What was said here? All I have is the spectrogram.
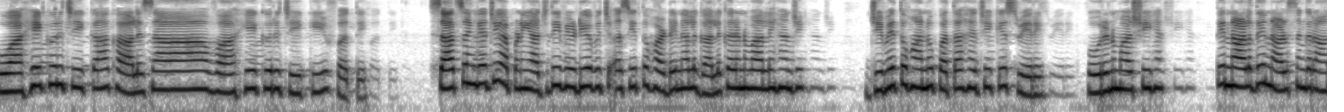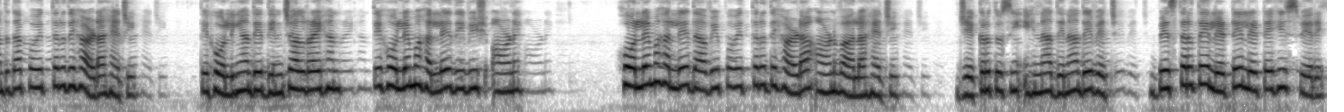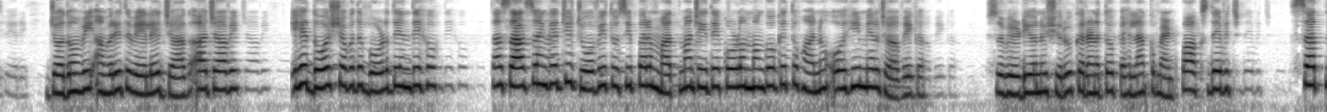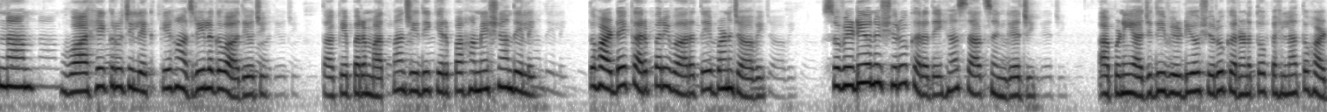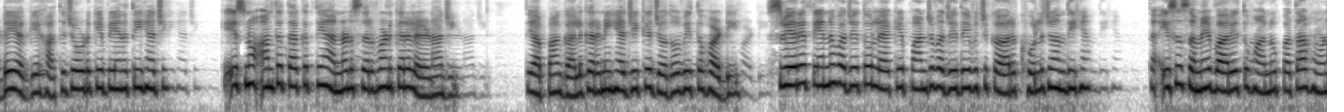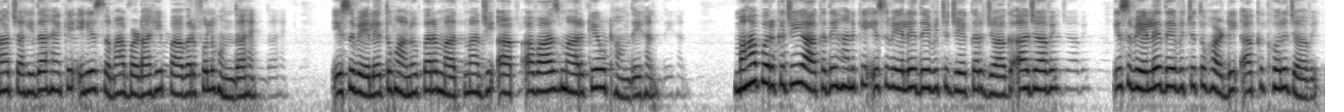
ਵਾਹਿਗੁਰੂ ਜੀ ਕਾ ਖਾਲਸਾ, ਵਾਹਿਗੁਰੂ ਜੀ ਕੀ ਫਤਿਹ। ਸਾਧ ਸੰਗਤ ਜੀ, ਆਪਣੀ ਅੱਜ ਦੀ ਵੀਡੀਓ ਵਿੱਚ ਅਸੀਂ ਤੁਹਾਡੇ ਨਾਲ ਗੱਲ ਕਰਨ ਵਾਲੇ ਹਾਂ ਜੀ। ਜਿਵੇਂ ਤੁਹਾਨੂੰ ਪਤਾ ਹੈ ਜੀ ਕਿ ਸਵੇਰੇ ਪੂਰਨਮਾਸ਼ੀ ਹੈ ਤੇ ਨਾਲ ਦੇ ਨਾਲ ਸੰਗਰਾਂਦ ਦਾ ਪਵਿੱਤਰ ਦਿਹਾੜਾ ਹੈ ਜੀ। ਤੇ ਹੋਲੀਆਂ ਦੇ ਦਿਨ ਚੱਲ ਰਹੇ ਹਨ ਤੇ ਹੋਲੇ ਮਹੱਲੇ ਦੀ ਵਿਸ਼ ਆਉਣ ਹੋਲੇ ਮਹੱਲੇ ਦਾ ਵੀ ਪਵਿੱਤਰ ਦਿਹਾੜਾ ਆਉਣ ਵਾਲਾ ਹੈ ਜੀ। ਜੇਕਰ ਤੁਸੀਂ ਇਹਨਾਂ ਦਿਨਾਂ ਦੇ ਵਿੱਚ ਬਿਸਤਰ ਤੇ ਲੇਟੇ-ਲੇਟੇ ਹੀ ਸਵੇਰੇ, ਜਦੋਂ ਵੀ ਅੰਮ੍ਰਿਤ ਵੇਲੇ ਜਾਗ ਆ ਜਾਵੇ, ਇਹ ਦੋ ਸ਼ਬਦ ਬੋਲ ਦਿੰਦੇ ਹੋ, ਤਾਂ ਸਾਧ ਸੰਗਤ ਜੀ ਜੋ ਵੀ ਤੁਸੀਂ ਪਰਮਾਤਮਾ ਜੀ ਦੇ ਕੋਲੋਂ ਮੰਗੋਗੇ ਤੁਹਾਨੂੰ ਉਹੀ ਮਿਲ ਜਾਵੇਗਾ। ਸੋ ਵੀਡੀਓ ਨੂੰ ਸ਼ੁਰੂ ਕਰਨ ਤੋਂ ਪਹਿਲਾਂ ਕਮੈਂਟ ਬਾਕਸ ਦੇ ਵਿੱਚ, ਸਤਨਾਮ, ਵਾਹਿਗੁਰੂ ਜੀ ਲਿਖ ਕੇ ਹਾਜ਼ਰੀ ਲਗਵਾ ਦਿਓ ਜੀ, ਤਾਂ ਕਿ ਪਰਮਾਤਮਾ ਜੀ ਦੀ ਕਿਰਪਾ ਹਮੇਸ਼ਾ ਦੇ ਲਈ ਤੁਹਾਡੇ ਘਰ ਪਰਿਵਾਰ ਤੇ ਬਣ ਜਾਵੇ। ਸੋ ਵੀਡੀਓ ਨੂੰ ਸ਼ੁਰੂ ਕਰਦੇ ਹਾਂ ਸਾਧ ਸੰਗਤ ਜੀ। ਆਪਣੀ ਅੱਜ ਦੀ ਵੀਡੀਓ ਸ਼ੁਰੂ ਕਰਨ ਤੋਂ ਪਹਿਲਾਂ ਤੁਹਾਡੇ ਅੱਗੇ ਹੱਥ ਜੋੜ ਕੇ ਬੇਨਤੀ ਹੈ ਜੀ ਕਿ ਇਸ ਨੂੰ ਅੰਤ ਤੱਕ ਧਿਆਨ ਨਾਲ ਸਰਵਣ ਕਰ ਲੈਣਾ ਜੀ। ਤੇ ਆਪਾਂ ਗੱਲ ਕਰਨੀ ਹੈ ਜੀ ਕਿ ਜਦੋਂ ਵੀ ਤੁਹਾਡੀ ਸਵੇਰੇ 3 ਵਜੇ ਤੋਂ ਲੈ ਕੇ 5 ਵਜੇ ਦੇ ਵਿਚਕਾਰ ਖੁੱਲ ਜਾਂਦੀ ਹੈ, ਤਾਂ ਇਸ ਸਮੇਂ ਬਾਰੇ ਤੁਹਾਨੂੰ ਪਤਾ ਹੋਣਾ ਚਾਹੀਦਾ ਹੈ ਕਿ ਇਹ ਸਮਾਂ ਬੜਾ ਹੀ ਪਾਵਰਫੁਲ ਹੁੰਦਾ ਹੈ। ਇਸ ਵੇਲੇ ਤੁਹਾਨੂੰ ਪਰਮਾਤਮਾ ਜੀ ਆਪ ਆਵਾਜ਼ ਮਾਰ ਕੇ ਉਠਾਉਂਦੇ ਹਨ। ਮਹਾਪੁਰਖ ਜੀ ਆਖਦੇ ਹਨ ਕਿ ਇਸ ਵੇਲੇ ਦੇ ਵਿੱਚ ਜੇਕਰ ਜਾਗ ਆ ਜਾਵੇ, ਇਸ ਵੇਲੇ ਦੇ ਵਿੱਚ ਤੁਹਾਡੀ ਅੱਖ ਖੁੱਲ ਜਾਵੇ,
